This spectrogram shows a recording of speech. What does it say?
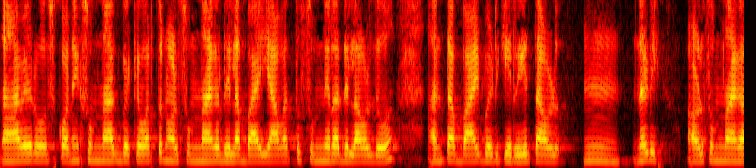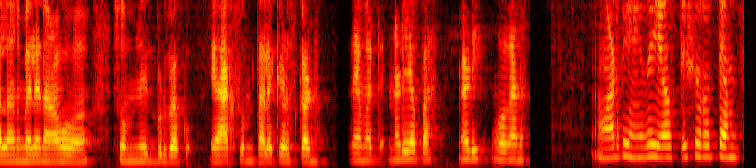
ನಾವೇ ರೋಸ್ ಕೊನೆಗೆ ಸುಮ್ಮನೆ ಆಗಬೇಕೆ ಹೊರ್ತು ಅವಳು ಸುಮ್ಮನೆ ಆಗೋದಿಲ್ಲ ಬಾಯಿ ಯಾವತ್ತೂ ಸುಮ್ಮನಿರೋದಿಲ್ಲ ಅವಳದು. ಅಂತ ಬಾಯಿ ಬಡ್ಕಿ ರೀತ ಅವಳು. ಹ್ಞೂ ನಡಿ. ಅವಳು ಸುಮ್ಮನಾಗಲ್ಲ ಅಂದಮೇಲೆ ನಾವು ಸುಮ್ಮನೆ ಇದ್ಬಿಡ್ಬೇಕು ಯಾಕೆ ಸುಮ್ಮನೆ ತಲೆ ಕೆಡಿಸ್ಕೊಂಡು? ಅದೇ ಮತ್ತೆ. ನಡಿಯಪ್ಪ, ನಡಿ, ಹೋಗೋಣ. ನೋಡ್ತೀನಿ ಇದು ಇರುತ್ತೆ ಅಂತ.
